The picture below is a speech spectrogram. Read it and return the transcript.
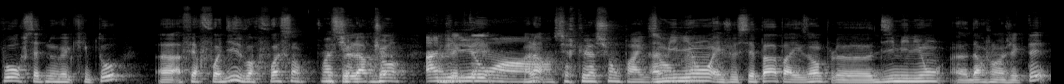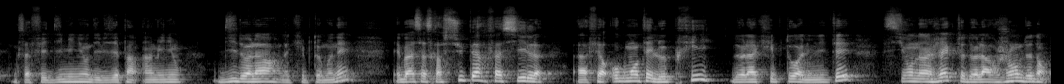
pour cette nouvelle crypto à faire x10 voire x100. parce que l'argent 1 million en, circulation par exemple. 1 million et je sais pas par exemple 10 euh, millions euh, d'argent injecté, donc ça fait 10 millions divisé par 1 million, 10 dollars la crypto-monnaie, et eh ben ça sera super facile à faire augmenter le prix de la crypto à l'unité si on injecte de l'argent dedans,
